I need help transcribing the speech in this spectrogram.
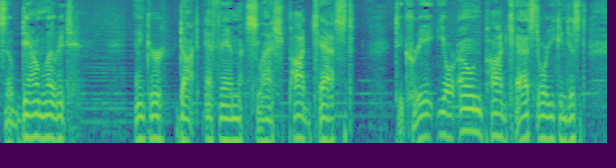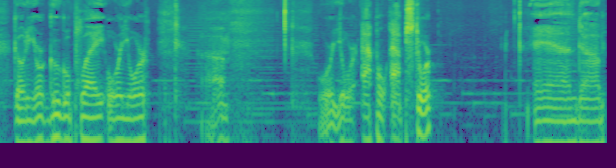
So download it, anchor.fm slash podcast to create your own podcast, or you can just go to your Google Play or your uh, or your Apple App Store and um,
